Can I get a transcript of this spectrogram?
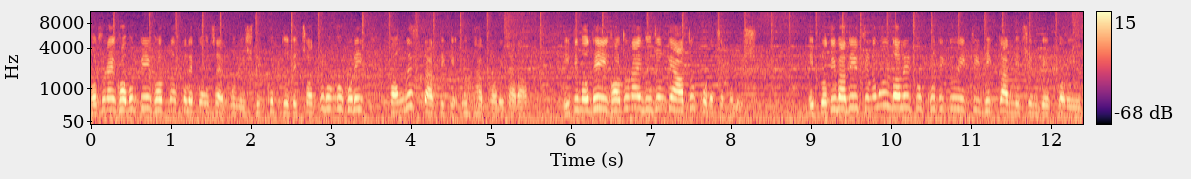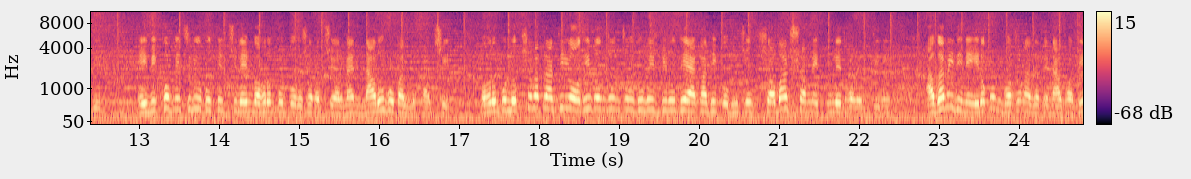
ঘটনায় খবর পেয়ে ঘটনাস্থলে পৌঁছায় পুলিশ। বিক্ষুব্ধদের ছত্রভঙ্গ করে কংগ্রেস প্রার্থীকে উদ্ধার করে তারা। ইতিমধ্যে এই ঘটনায় দুজনকে আটক করেছে পুলিশ। এই প্রতিবাদে তৃণমূল দলের পক্ষ থেকেও একটি ধিক্কার মিছিল বের করে এদিন এই বিক্ষোভ মিছিলে উপস্থিত ছিলেন বহরমপুর পৌরসভার চেয়ারম্যান নারু গোপাল মুখার্জি। বহরমপুর লোকসভা প্রার্থী অধীর রঞ্জন চৌধুরীর বিরুদ্ধে একাধিক অভিযোগ সবার সামনে তুলে ধরেন তিনি। আগামী দিনে এরকম ঘটনা যাতে না ঘটে,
